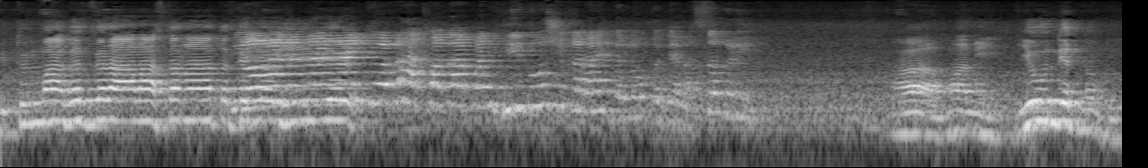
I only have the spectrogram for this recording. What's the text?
इथून मागच जर आला असताना तर त्याच्यावर नाही, ही त्याला मामी येऊन देत नव्हती.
